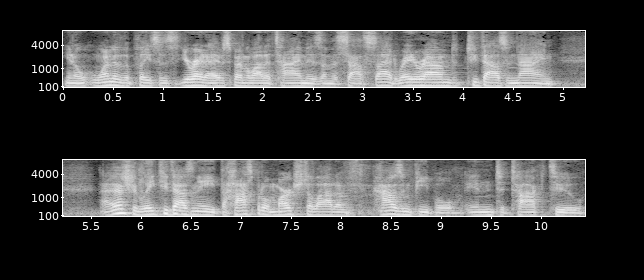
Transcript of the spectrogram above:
you know, one of the places you're right. I have spent a lot of time is on the south side, right around 2009. Actually, late 2008, the hospital marched a lot of housing people in to talk to,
